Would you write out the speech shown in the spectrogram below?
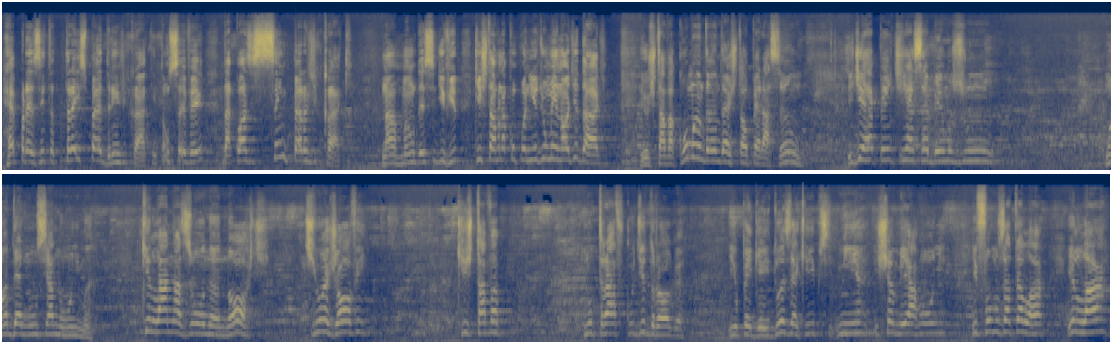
representa três pedrinhas de crack. Então você vê, dá quase 100 pedras de crack na mão desse indivíduo que estava na companhia de um menor de idade. Eu estava comandando esta operação e de repente recebemos um, uma denúncia anônima que lá na zona norte tinha uma jovem que estava no tráfico de droga. E eu peguei duas equipes minha e chamei a Rony e fomos até lá. E lá,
